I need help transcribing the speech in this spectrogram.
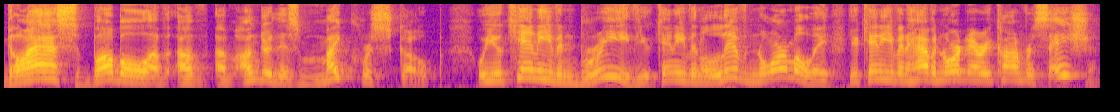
glass bubble of, of, of under this microscope where you can't even breathe. You can't even live normally. You can't even have an ordinary conversation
